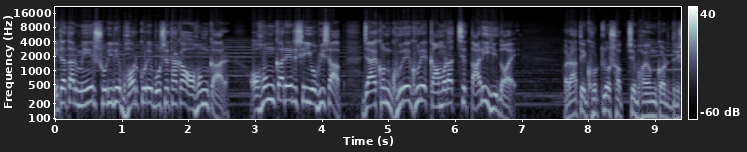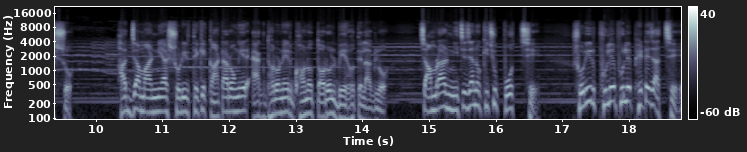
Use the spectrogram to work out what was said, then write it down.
এটা তার মেয়ের শরীরে ভর করে বসে থাকা অহংকার। অহংকারের সেই অভিশাপ যা এখন ঘুরে ঘুরে কামড়াচ্ছে তারই হৃদয়। রাতে ঘটল সবচেয়ে ভয়ঙ্কর দৃশ্য। হাজ্জা মার্নিয়ার শরীর থেকে কাঁটা রঙের এক ধরনের ঘন তরল বের হতে লাগল। চামড়ার নিচে যেন কিছু পচছে। শরীর ফুলে ফুলে ফেটে যাচ্ছে।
